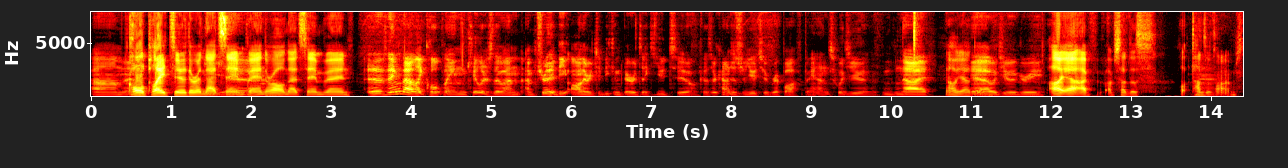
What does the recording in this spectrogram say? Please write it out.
Um, Coldplay too, they're in that same vein. They're all in that same vein. The thing about like Coldplay and the Killers, though, I'm, I'm sure they'd be honored to be compared to like U2 because they're kind of just U2 rip-off bands. Would you not? Oh yeah, dude. Yeah, would you agree? Oh yeah, I've I've said this tons of times.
